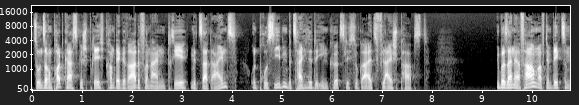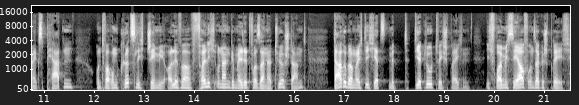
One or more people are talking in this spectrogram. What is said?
Zu unserem Podcastgespräch kommt er gerade von einem Dreh mit Sat 1 und Pro7 bezeichnete ihn kürzlich sogar als Fleischpapst. Über seine Erfahrungen auf dem Weg zum Experten und warum kürzlich Jamie Oliver völlig unangemeldet vor seiner Tür stand, darüber möchte ich jetzt mit Dirk Ludwig sprechen. Ich freue mich sehr auf unser Gespräch.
